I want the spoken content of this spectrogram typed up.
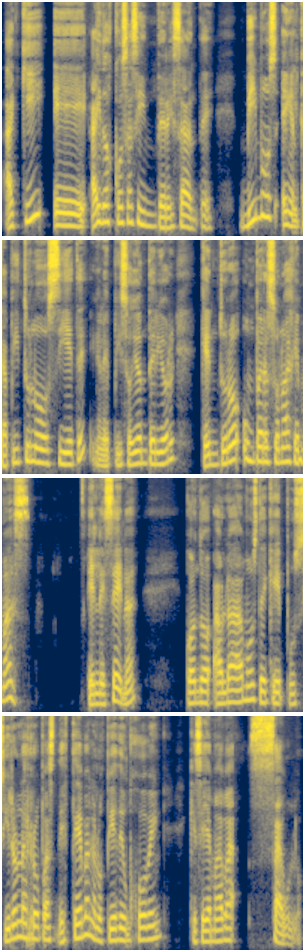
Aquí eh, hay dos cosas interesantes. Vimos en el capítulo 7, en el episodio anterior, que entró un personaje más en la escena cuando hablábamos de que pusieron las ropas de Esteban a los pies de un joven que se llamaba Saulo.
